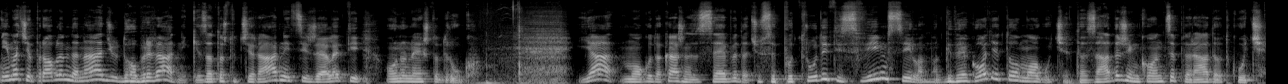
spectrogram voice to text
imaće problem da nađu dobre radnike, zato što će radnici želeti ono nešto drugo ja mogu da kažem za sebe da ću se potruditi svim silama, gde god je to moguće, da zadržim koncept rada od kuće.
